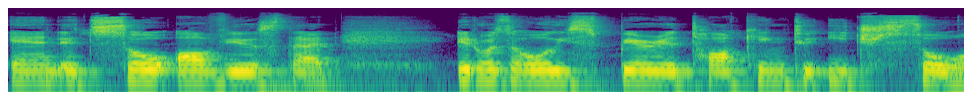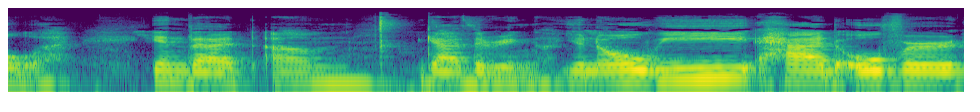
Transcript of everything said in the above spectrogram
and it's so obvious that it was the Holy Spirit talking to each soul in that um, gathering. You know, we had over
